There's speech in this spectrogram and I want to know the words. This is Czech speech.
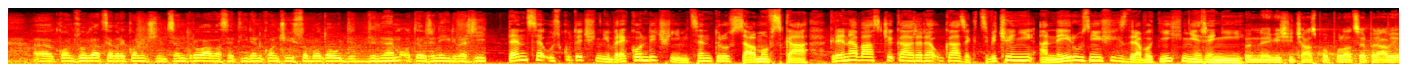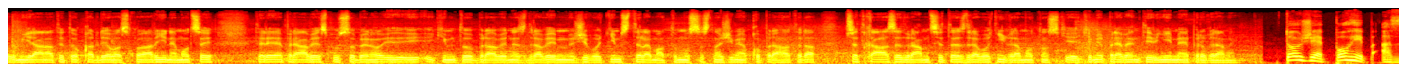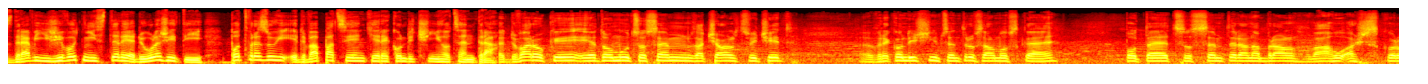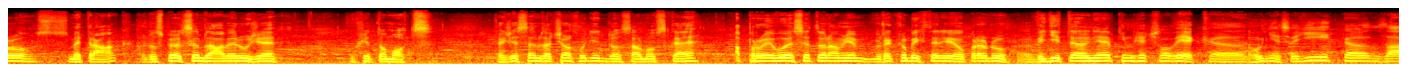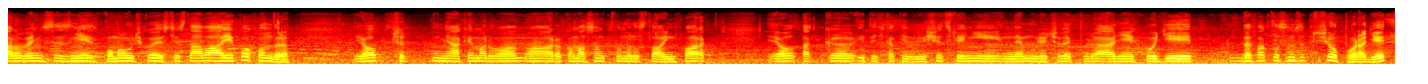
konzultace v rekondičním centru a vlastně týden končí sobotou dnem otevřených dveří. Ten se uskuteční v rekondičním centru Salmovská, kde na vás čeká řada ukázek cvičení a nejrůznějších zdravotních měření. Nejvyšší část populace právě umírá na tyto kardiovaskulární nemoci, které je právě způsobeno i, i tímto právě nezdravým životním stylem a tomu se snažíme jako Praha teda předcházet v rámci té zdravotní gramotnosti těmi preventivními programy. To, že pohyb a zdravý životní styl je důležitý, potvrzují i dva pacienti rekondičního centra. Dva roky je tomu, co jsem začal cvičit v rekondičním centru v Salmovské. Poté, co jsem teda nabral váhu až skoro s metrák, dospěl jsem závěru, že už je to moc. Takže jsem začal chodit do Salmovské a projevuje se to na mě, řekl bych tedy opravdu viditelně. Tím, že člověk eh, hodně sedí, eh, zároveň se z něj pomalučko ještě stává hypochondr. Jo, před nějakýma dvěma rokama jsem k tomu dostal infarkt, jo, tak eh, i teďka ty vyšetření nemůže člověk pořádně chodit. De facto jsem se přišel poradit,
